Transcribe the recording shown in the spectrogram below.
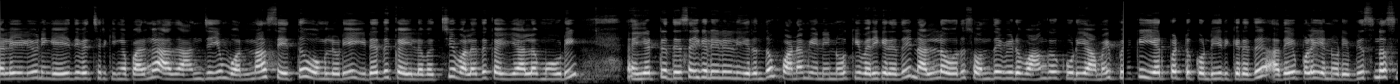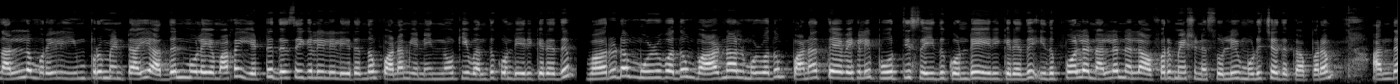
இலையிலையோ நீங்கள் எழுதி வச்சுருக்கீங்க பாருங்கள் அது அஞ்சையும் ஒன்றா சேர்த்து உங்களுடைய இடது கையில் வச்சு வலது கையால் மூடி எட்டு திசைகளில் இருந்தும் பணம் என்னை நோக்கி வருகிறது. நல்ல ஒரு சொந்த வீடு வாங்கக்கூடிய அமைப்பிற்கு ஏற்பட்டு ஏற்பட்டு கொண்டிருக்கிறது. அதே போல் என்னுடைய பிஸ்னஸ் நல்ல முறையில் இம்ப்ரூவ்மெண்ட் ஆகி அதன் மூலயமாக எட்டு திசைகளில் இருந்தும் பணம் என்னை நோக்கி வந்து கொண்டிருக்கிறது. வருடம் முழுவதும் வாழ்நாள் முழுவதும் பண தேவைகளை பூர்த்தி செய்து கொண்டே இருக்கிறது. இது போல் நல்ல நல்ல அஃபர்மேஷனை சொல்லி முடித்ததுக்கப்புறம் அந்த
